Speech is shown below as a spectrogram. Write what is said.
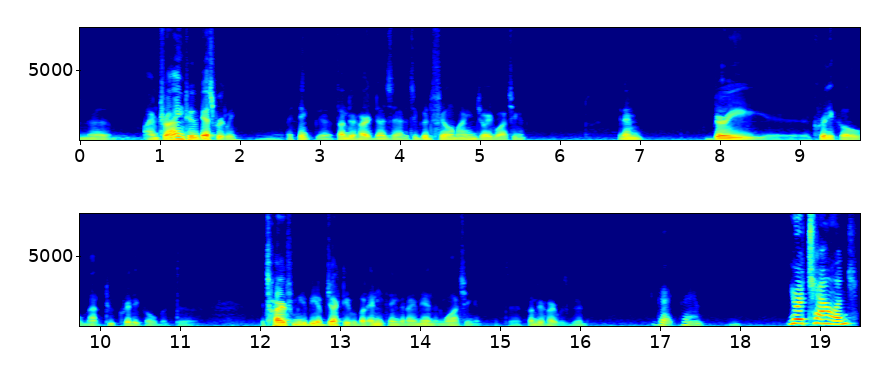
and uh, I'm trying to desperately. I think uh, Thunderheart does that. It's a good film. I enjoyed watching it, and I'm very uh, critical, not too critical, but. Uh, it's hard for me to be objective about anything that I'm in and watching it. But, uh, Thunderheart was good. Good, Graham. You're a challenge.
